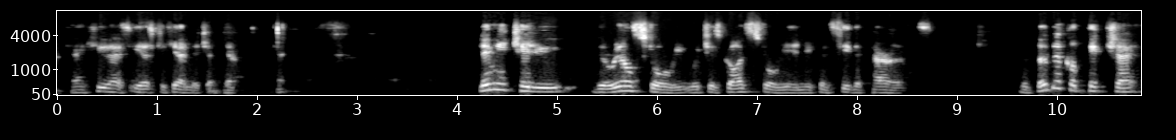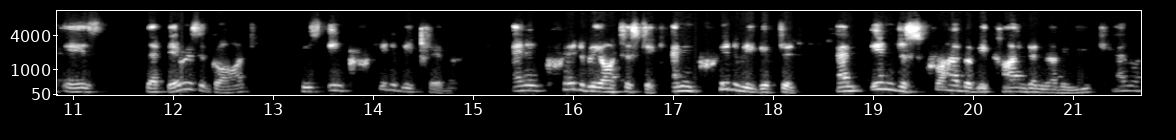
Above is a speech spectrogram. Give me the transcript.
Okay, to hear, let him hear. Okay. Let me tell you the real story, which is God's story, and you can see the parallels. The biblical picture is that there is a God who's incredibly clever and incredibly artistic and incredibly gifted and indescribably kind and loving. You cannot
